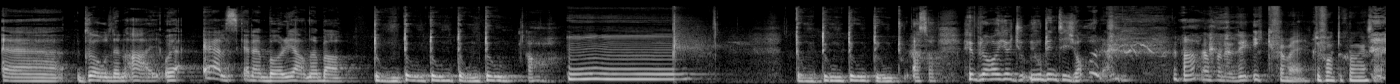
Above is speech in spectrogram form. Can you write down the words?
Eh, Golden Eye. Och jag älskar den början. Den bara dum, dum, dum, dum, dum. Oh. Mm. Dum, dum, dum, dum, dum. Alltså, hur bra jag, gjorde inte jag den? Vänta nu, det är ick för mig. Du får inte sjunga så.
